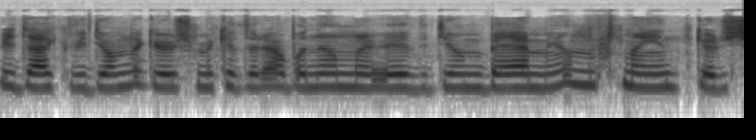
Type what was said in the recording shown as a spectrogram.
Bir dahaki videomda görüşmek üzere. Abone olmayı ve videomu beğenmeyi unutmayın. Görüşürüz.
